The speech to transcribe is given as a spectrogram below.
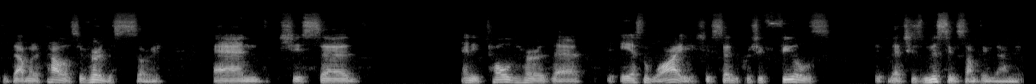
to a talis. You've heard this story. And she said, and he told her that, he asked why. She said, because she feels that she's missing something down there.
